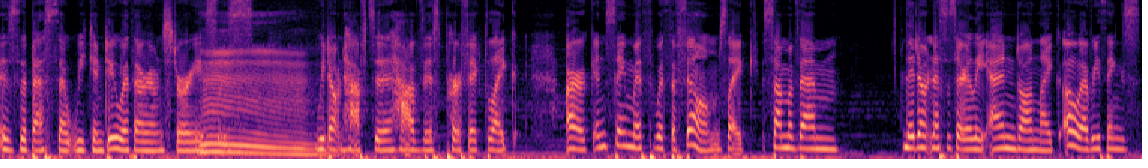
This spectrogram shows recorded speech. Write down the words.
is the best that we can do with our own stories. is Mm. we don't have to have this perfect like arc and same with with the films like some of them they don't necessarily end on like oh everything's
